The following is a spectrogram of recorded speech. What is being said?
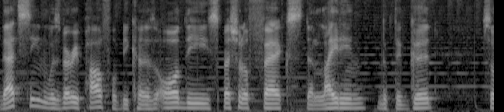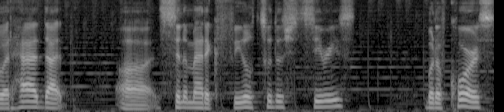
that scene was very powerful because all the special effects, the lighting looked good. So it had that uh, cinematic feel to the sh- series. But of course,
